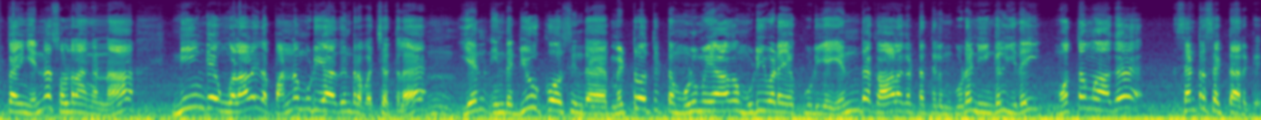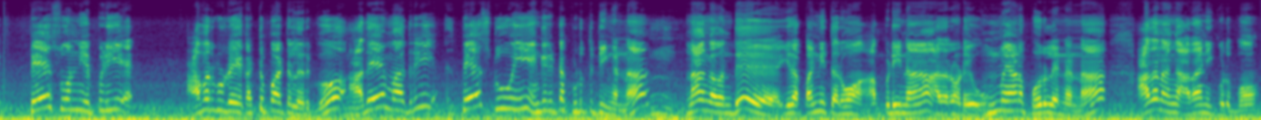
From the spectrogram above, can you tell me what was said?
இப்ப அவங்க என்ன சொல்றாங்கன்னா நீங்க உங்களால இதை பண்ண முடியாதுன்ற பட்சத்துல. என் இந்த டியூ கோர்ஸ் இந்த மெட்ரோ திட்டம் முழுமையாக முடிவடையக்கூடிய எந்த காலகட்டத்திலும் கூட நீங்கள் இதை மொத்தமாக சென்ட்ரல் செக்டாருக்கு பேஸ் ஒன் எப்படி அவர்களுடைய கட்டுப்பாட்டில் இருக்கோ அதே மாதிரி பேஸ் டூவையும் எங்ககிட்ட கொடுத்துட்டீங்கன்னா ம். நாங்க வந்து இதை பண்ணி தருவோம். அப்படின்னா அதனுடைய உண்மையான பொருள் என்னன்னா அதை நாங்க அதானி கொடுப்போம்.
